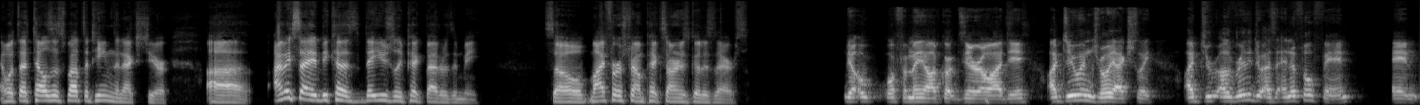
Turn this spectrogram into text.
and what that tells us about the team the next year. Uh, I'm excited because they usually pick better than me. So my first round picks aren't as good as theirs. Yeah, well, for me, I've got zero idea. I do enjoy actually. I do. I really do. As an NFL fan, and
